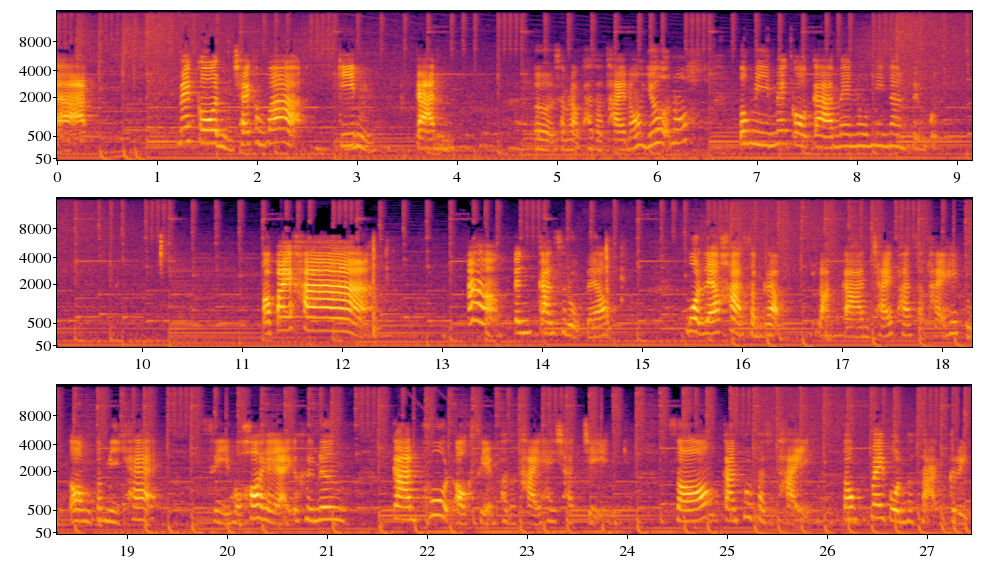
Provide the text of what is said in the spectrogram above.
กาก แม่กลใช้คำว่า กิน กันเออสำหรับภาษาไทยเนาะเยอะเนาะต้องมีแม่กอกาแม่นู่นนี่นั่นไปหมดต่อไปค่ะ เป็นการสรุปแล้ว หมดแล้วค่ะสำหรับหลักการใช้ภาษาไทยให้ถูกต้องก็มีแค่ 4 หัวข้อใหญ่ๆ ก็คือ 1. การพูดออกเสียงภาษาไทยให้ชัดเจน 2. การพูดภาษาไทยต้องไม่ปนภาษาอังกฤษ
